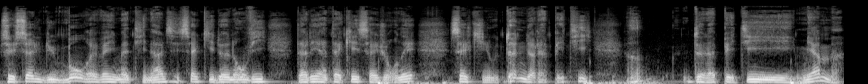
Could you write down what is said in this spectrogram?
C'est celle du bon réveil matinal, c'est celle qui donne envie d'aller attaquer sa journée, celle qui nous donne de l'appétit, hein, de l'appétit miam,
